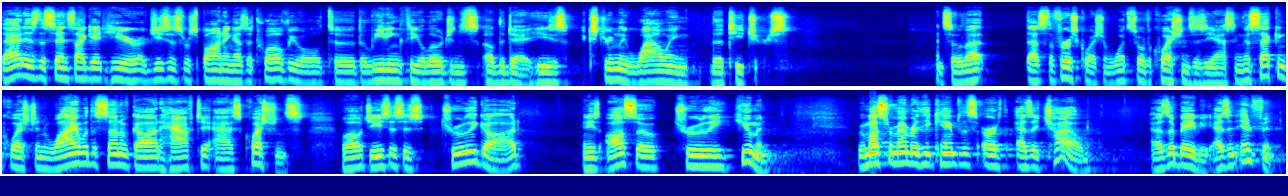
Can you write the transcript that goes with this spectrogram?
That is the sense I get here of Jesus responding as a 12 year old to the leading theologians of the day. He's extremely wowing the teachers. And so that, that's the first question. What sort of questions is he asking? The second question why would the Son of God have to ask questions? Well, Jesus is truly God, and he's also truly human. We must remember that he came to this earth as a child, as a baby, as an infant.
